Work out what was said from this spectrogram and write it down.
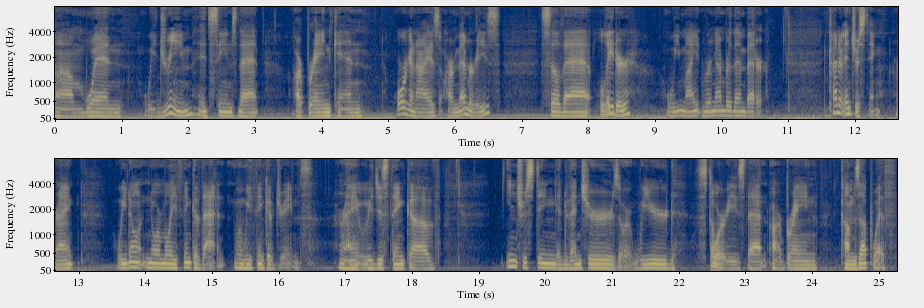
um, when we dream, it seems that our brain can organize our memories so that later we might remember them better. Kind of interesting, right? We don't normally think of that when we think of dreams, right? We just think of interesting adventures or weird stories that our brain comes up with.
